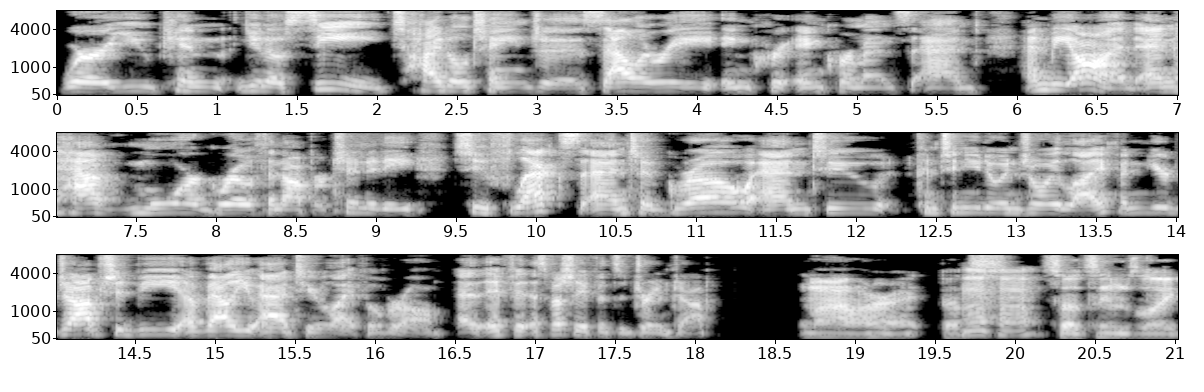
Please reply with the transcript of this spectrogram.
where you can, you know, see title changes, salary incre- increments and, and beyond and have more growth and opportunity to flex and to grow and to continue to enjoy life. And your job should be a value add to your life overall, uh, if it, especially if it's a dream job. Wow. All right. That's Mhm. so. It seems like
